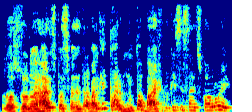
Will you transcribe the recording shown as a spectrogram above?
os nossos honorários para se fazer trabalho, que é, claro, muito abaixo do que esses sites cobram aí.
